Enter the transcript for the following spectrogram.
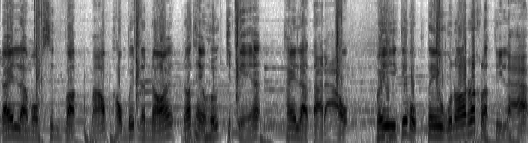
đây là một sinh vật mà ốc không biết nên nói, nó theo hướng chính nghĩa hay là tà đạo. Vì cái mục tiêu của nó rất là kỳ lạ,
